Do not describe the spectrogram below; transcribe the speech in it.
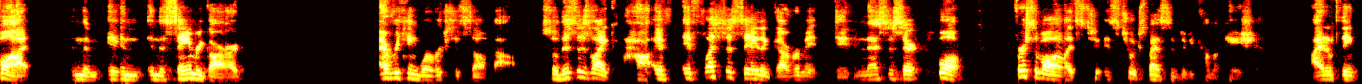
but in the in in the same regard everything works itself out. So this is like how if if let's just say the government didn't necessarily well first of all it's too it's too expensive to become a patient. I don't think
